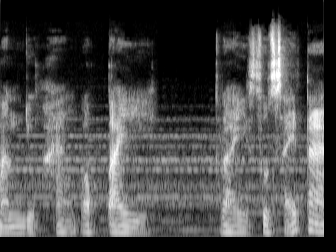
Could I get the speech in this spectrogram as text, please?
มันอยู่ห่างออกไป ไกลสุดสายตา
